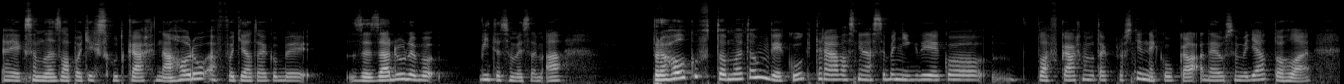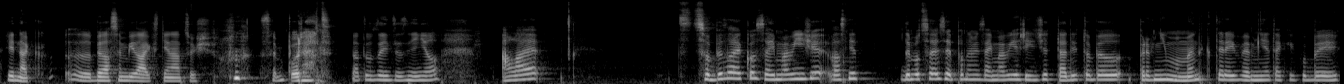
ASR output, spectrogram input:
jak jsem lezla po těch schůdkách nahoru a fotila to jakoby ze zadu, nebo víte, co myslím. A pro holku v tomhletom věku, která vlastně na sebe nikdy jako v plavkách nebo tak prostě nekoukala a najednou jsem viděla tohle, jednak eh, byla jsem bílá jak stěna, což jsem pořád, na tom se nic změnilo, ale co bylo jako zajímavé, že vlastně, nebo co je podle mě zajímavé říct, že tady to byl první moment, který ve mně tak jakoby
